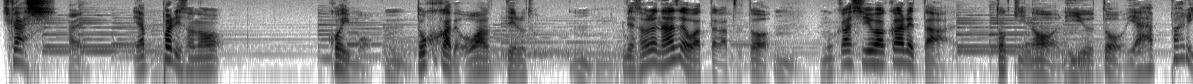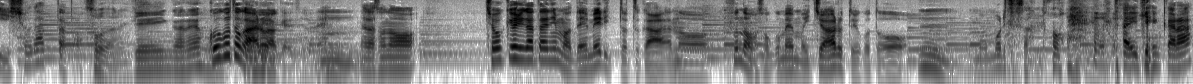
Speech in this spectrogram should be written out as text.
しかしはい。やっぱりその恋もうん。どこかで終わっていると。うん。でそれはなぜ終わったかというとうん。昔別れた時の理由とやっぱり一緒だったと。そうだね。原因がねこういうことがあるわけですよね、うん。だからその長距離型にもデメリットとかあの負の側面も一応あるということをうん。もう森田さんの 体験から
